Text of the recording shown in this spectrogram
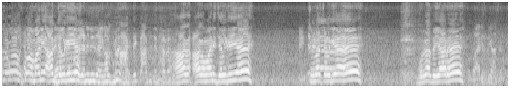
लोगों तो हमारी आग जल गई है। नहीं जाएगा उसमें। आग आग आग हमारी जल गई है। चूल्हा चढ़ गया है। मुर्गा तैयार है। बारिश भी आ सकती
